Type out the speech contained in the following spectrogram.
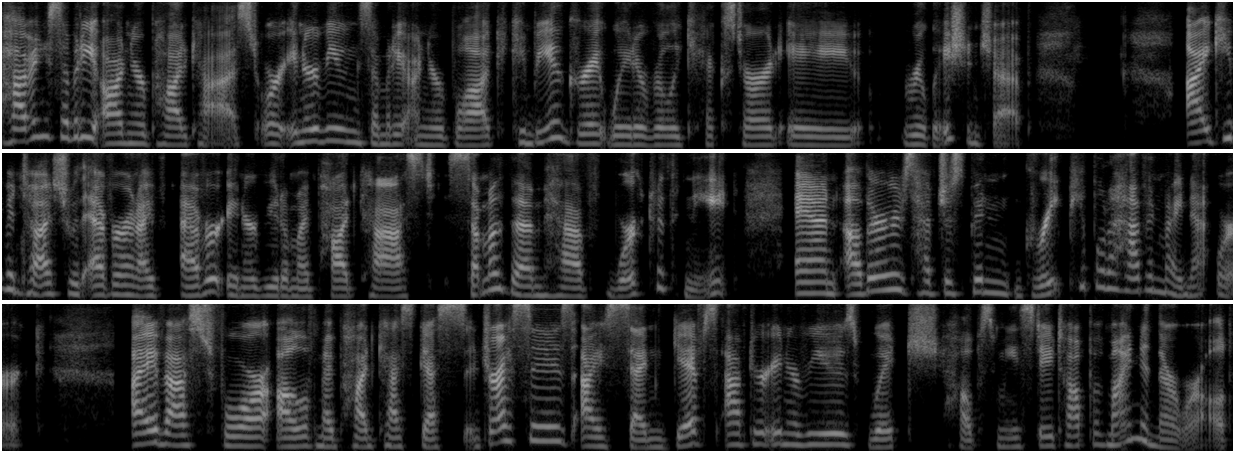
having somebody on your podcast or interviewing somebody on your blog can be a great way to really kickstart a relationship. I keep in touch with everyone I've ever interviewed on my podcast. Some of them have worked with Neat, and others have just been great people to have in my network. I have asked for all of my podcast guests' addresses. I send gifts after interviews, which helps me stay top of mind in their world.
